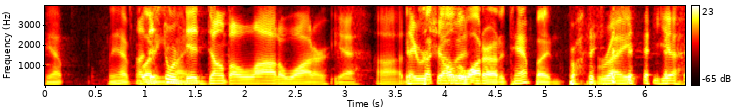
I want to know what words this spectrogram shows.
Yep. They have Uh, flooding. this in storm did dump a lot of water. Yeah, Uh, they were sucked all the water out of Tampa and brought it. right yeah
